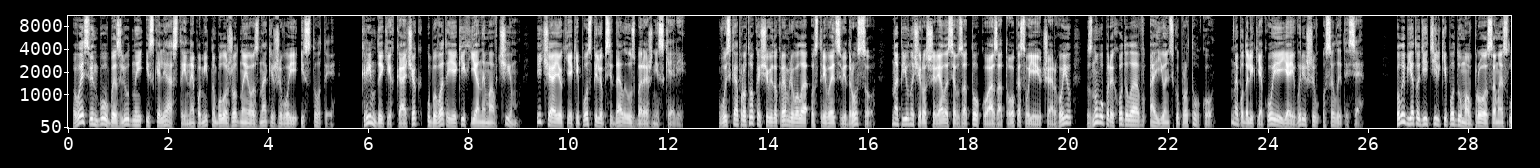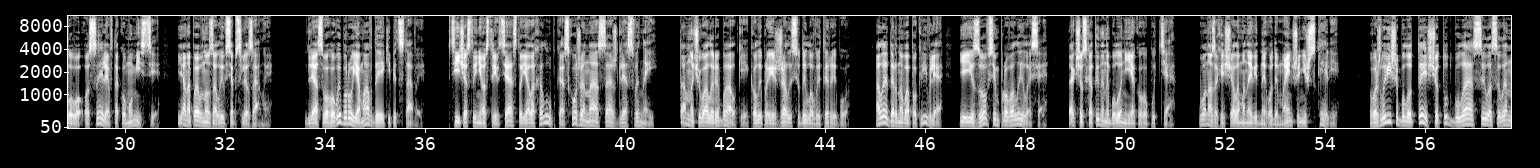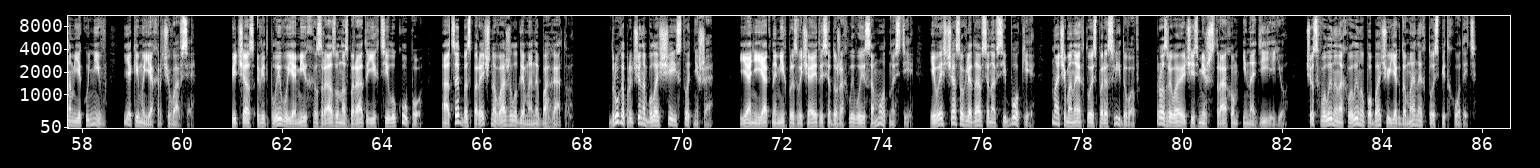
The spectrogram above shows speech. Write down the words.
Весь він був безлюдний і скелястий, непомітно було жодної ознаки живої істоти, крім диких качок, убивати яких я не мав чим, і чайок, які поспіль обсідали узбережні скелі. Вузька протока, що відокремлювала острівець від росу, на півночі розширялася в затоку, а затока своєю чергою знову переходила в Айонську протоку, неподалік якої я й вирішив оселитися. Коли б я тоді тільки подумав про саме слово оселя в такому місці, я напевно залився б сльозами. Для свого вибору я мав деякі підстави. В цій частині острівця стояла халупка, схожа на саж для свиней. Там ночували рибалки, коли приїжджали сюди ловити рибу. Але дернова покрівля її зовсім провалилася, так що з хатини не було ніякого пуття. Вона захищала мене від негоди менше, ніж скелі. Важливіше було те, що тут була сила селена м'якунів, якими я харчувався. Під час відпливу я міг зразу назбирати їх цілу купу, а це, безперечно, важило для мене багато. Друга причина була ще істотніша я ніяк не міг призвичаїтися до жахливої самотності і весь час оглядався на всі боки, наче мене хтось переслідував, розриваючись між страхом і надією, що з хвилини на хвилину побачу, як до мене хтось підходить.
